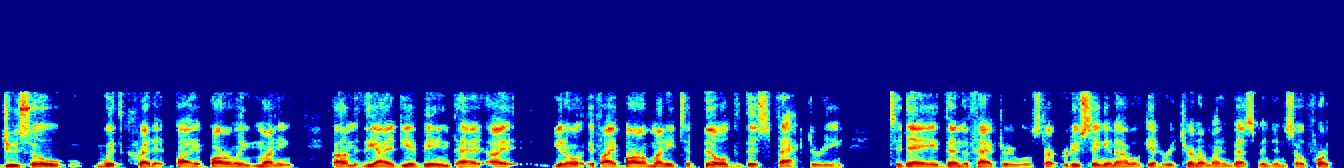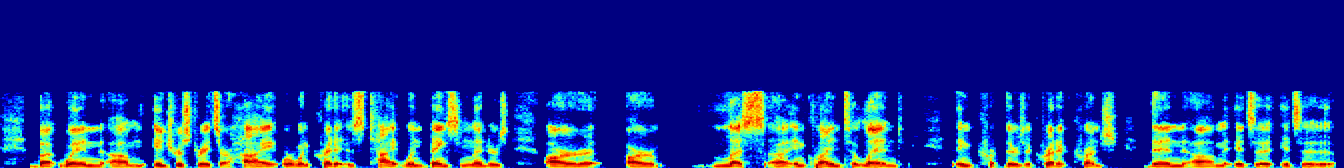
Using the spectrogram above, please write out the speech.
do so with credit by borrowing money. Um, the idea being that I, you know, if I borrow money to build this factory, today, then the factory will start producing and I will get a return on my investment and so forth. But when um, interest rates are high or when credit is tight, when banks and lenders are are less uh, inclined to lend, and cr- there's a credit crunch, then um, it's a it's a,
